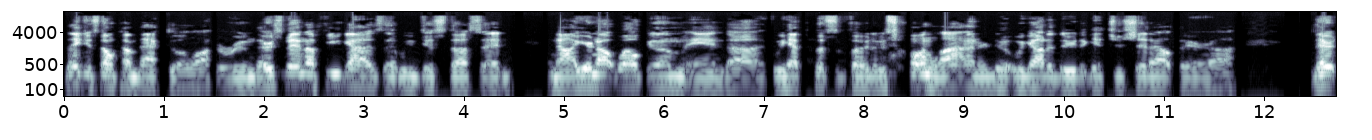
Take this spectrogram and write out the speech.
they just don't come back to a locker room. There's been a few guys that we've just uh, said, "Nah, you're not welcome," and uh, we have to put some photos online or do what we got to do to get your shit out there. Uh, there,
